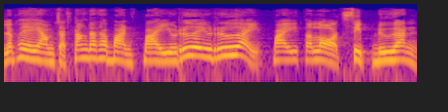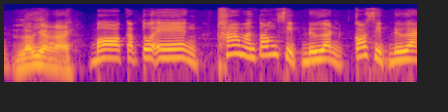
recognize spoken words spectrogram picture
และพยายามจัดตั้งรัฐบาลไปเรื่อยๆ ไปตลอด 10 เดือนๆแล้วยังไง บอกกับตัวเอง ถ้ามันต้อง 10 เดือนก็ 10 เดือน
